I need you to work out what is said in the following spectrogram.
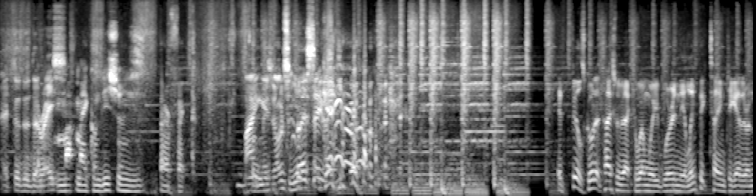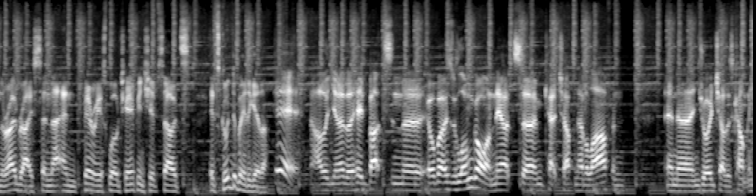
Uh, to do the race. My, my condition is perfect. Mine is also yes, the same. Okay. it feels good. It takes me back to when we were in the Olympic team together in the road race and, uh, and various world championships. So it's it's good to be together. Yeah, no, you know the headbutts and the elbows are long gone. Now it's um, catch up and have a laugh and and uh, enjoy each other's company.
